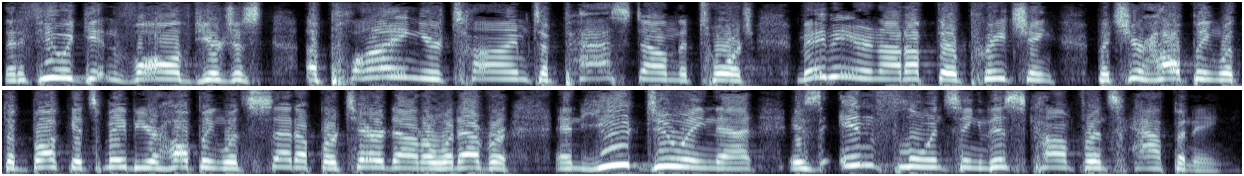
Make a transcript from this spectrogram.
That if you would get involved, you're just applying your time to pass down the torch. Maybe you're not up there preaching, but you're helping with the buckets. Maybe you're helping with setup or tear down or whatever. And you doing that is influencing this conference happening.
